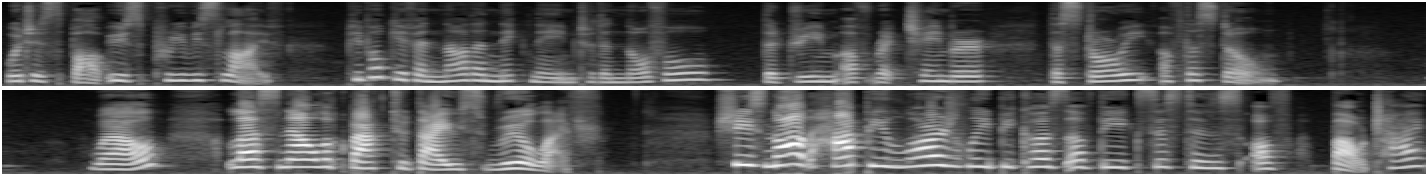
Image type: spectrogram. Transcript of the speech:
which is Bao Yu's previous life, people give another nickname to the novel, The Dream of Red Chamber, The Story of the Stone. Well, let's now look back to Dai Yu's real life. She's not happy largely because of the existence of Bao Chai,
